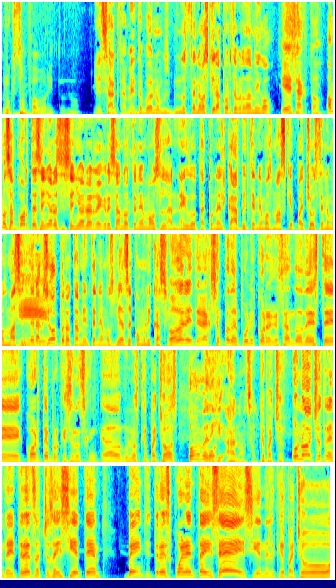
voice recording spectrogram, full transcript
creo que son favoritos, ¿no? Exactamente. Bueno, nos tenemos que ir a corte, ¿verdad, amigo? Sí, exacto. Vamos a corte, señoras y señores. Regresando, tenemos la anécdota con el Capi, tenemos más que pachos, tenemos más Sí. interacción, pero también tenemos vías de comunicación. Toda la interacción con el público regresando de este corte, porque se nos han quedado algunos quepachos. ¿Cómo me dije? Ah, no, sí. Quepachos. 1-833-867-2346. Y en el quepacho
